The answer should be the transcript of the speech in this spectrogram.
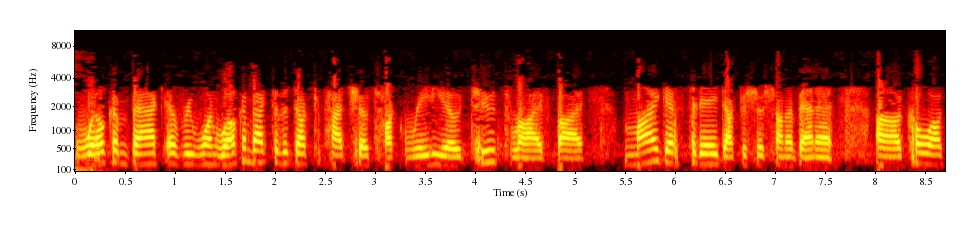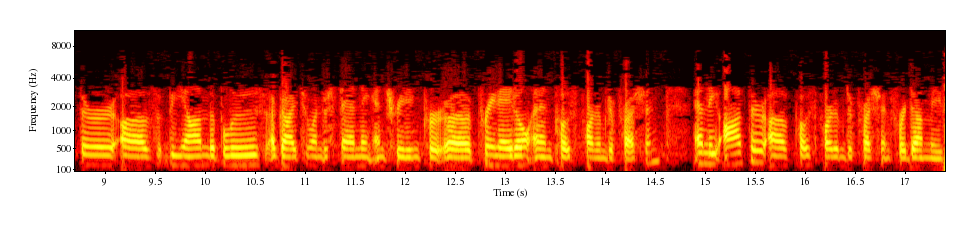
Welcome back, everyone. Welcome back to the Dr. Pat Show Talk Radio to Thrive by. My guest today, Dr. Shoshana Bennett uh, co-author of Beyond the Blues, A Guide to Understanding and Treating uh, Prenatal and Postpartum Depression, and the author of Postpartum Depression for Dummies.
